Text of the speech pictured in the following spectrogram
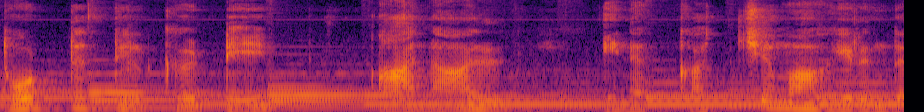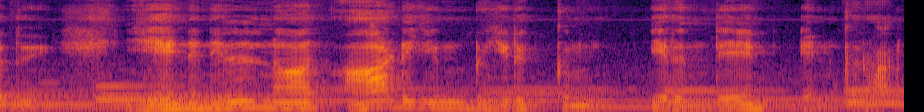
தோட்டத்தில் கேட்டேன். ஆனால் எனக்கு அச்சமாக இருந்தது. ஏனெனில் நான் ஆடையின்றி இருக்கும் இருந்தேன் என்கிறார்.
